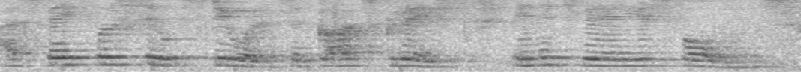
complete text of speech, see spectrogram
as faithful stewards of God's grace in its various forms.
